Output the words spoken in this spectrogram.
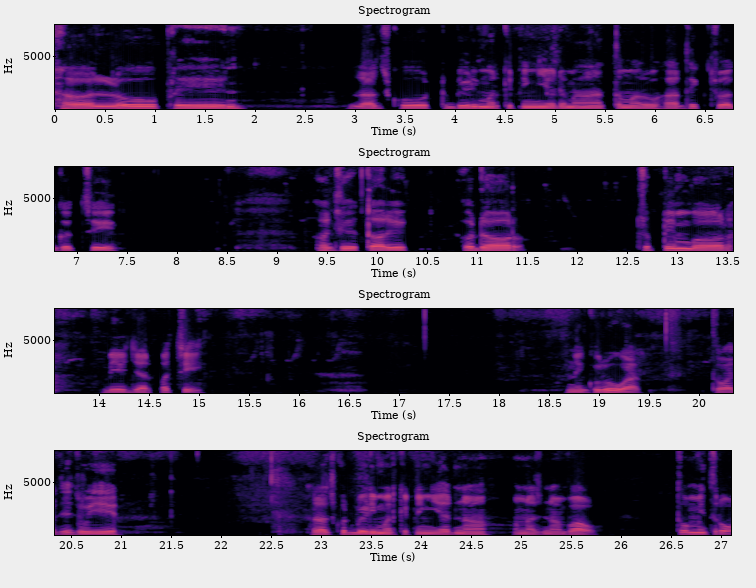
Hello friend, Rajkot Bedi marketing યાર્ડમાં તમારું હાર્દિક સ્વાગત છે. આજે તારીખ અઢાર સપ્ટેમ્બર બે હજાર પચીસ અને ગુરુવાર. તો આજે જોઈએ રાજકોટ બેડી માર્કેટિંગ યાર્ડના અનાજના ભાવ. તો મિત્રો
